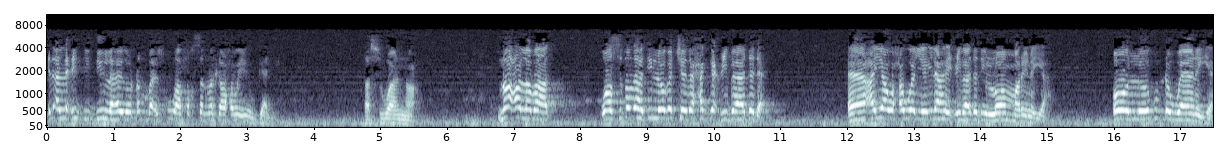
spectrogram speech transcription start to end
cid alle ciddii diin lahayd oo dhan baa isku waafaqsan marka waxa weeye inuu gaal yahay taasi waa nooc. Nooca labaad waasidada haddii looga jeedo xagga cibaadada ayaa waxa weeye ilaahay cibaadadii loo marinaya oo loogu dhowaanaya.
